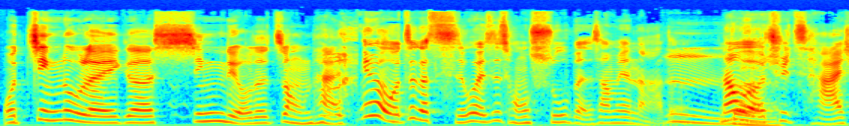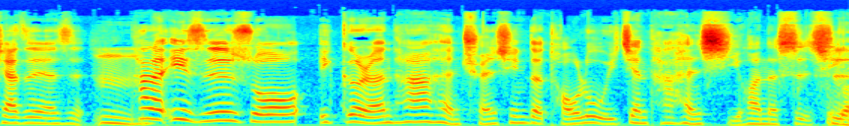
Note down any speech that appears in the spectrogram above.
我进入了一个心流的状态，因为我这个词汇是从书本上面拿的，嗯，那我有去查一下这件事，嗯，他的意思是说，一个人他很全心的投入一件他很喜欢的事情，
